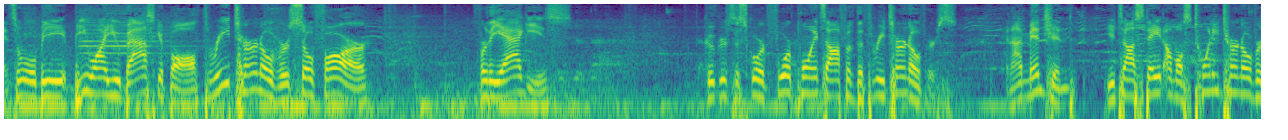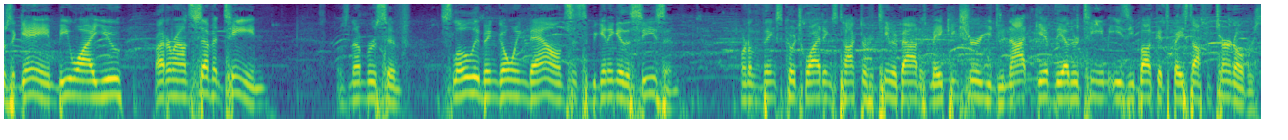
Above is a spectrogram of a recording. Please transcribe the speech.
And so it will be BYU basketball. Three turnovers so far for the Aggies. Cougars have scored four points off of the three turnovers. And I mentioned Utah State almost 20 turnovers a game, BYU right around 17. Those numbers have slowly been going down since the beginning of the season. One of the things Coach Whiting's talked to her team about is making sure you do not give the other team easy buckets based off of turnovers.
